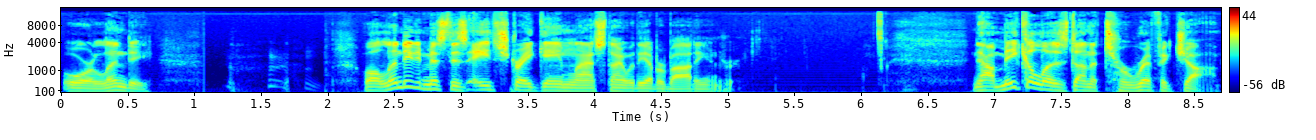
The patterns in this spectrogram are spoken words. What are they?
or Lindy? Well, Lindy missed his eighth straight game last night with the upper body injury. Now, Mikkola has done a terrific job.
